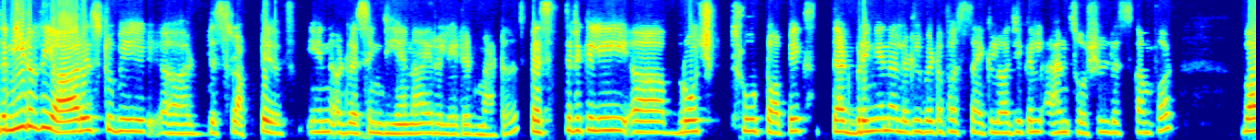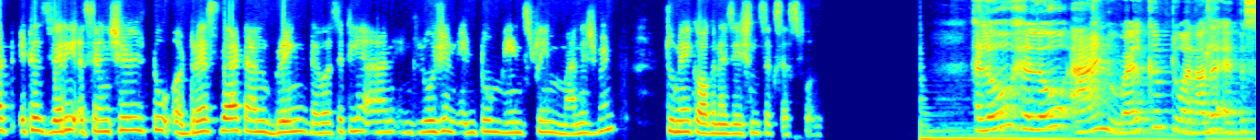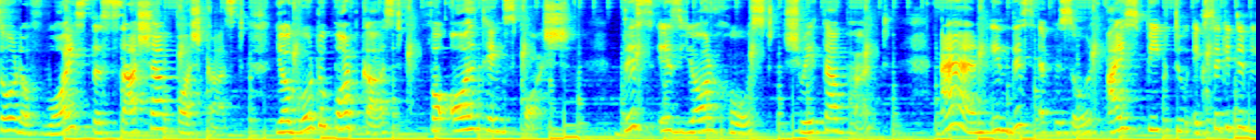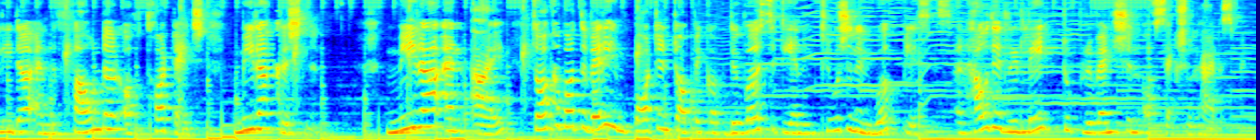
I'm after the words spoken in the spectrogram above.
the need of the hour is to be uh, disruptive in addressing DNI related matters, specifically uh, broached through topics that bring in a little bit of a psychological and social discomfort. But it is very essential to address that and bring diversity and inclusion into mainstream management to make organizations successful. Hello, hello, and welcome to another episode of Voice the Sasha Poshcast, your go to podcast for all things posh. This is your host, Shweta Bhatt, and in this episode, I speak to executive leader and the founder of ThoughtEdge, Meera Krishnan. Meera and I talk about the very important topic of diversity and inclusion in workplaces and how they relate to prevention of sexual harassment.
